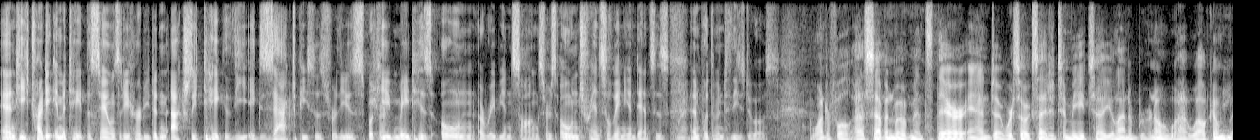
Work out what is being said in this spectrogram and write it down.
and he tried to imitate the sounds that he heard. He didn't actually take the exact pieces for these, but sure. he made his own Arabian songs or his own Transylvanian dances right. and put them into these duos. Wonderful. Uh, seven movements there, and uh, we're so excited to meet uh, Yolanda Bruno. Uh, welcome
